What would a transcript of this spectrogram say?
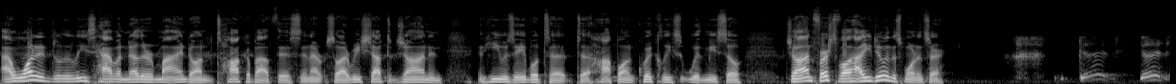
I wanted to at least have another mind on to talk about this, and I, so I reached out to John, and, and he was able to to hop on quickly with me. So, John, first of all, how you doing this morning, sir? Good, good.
